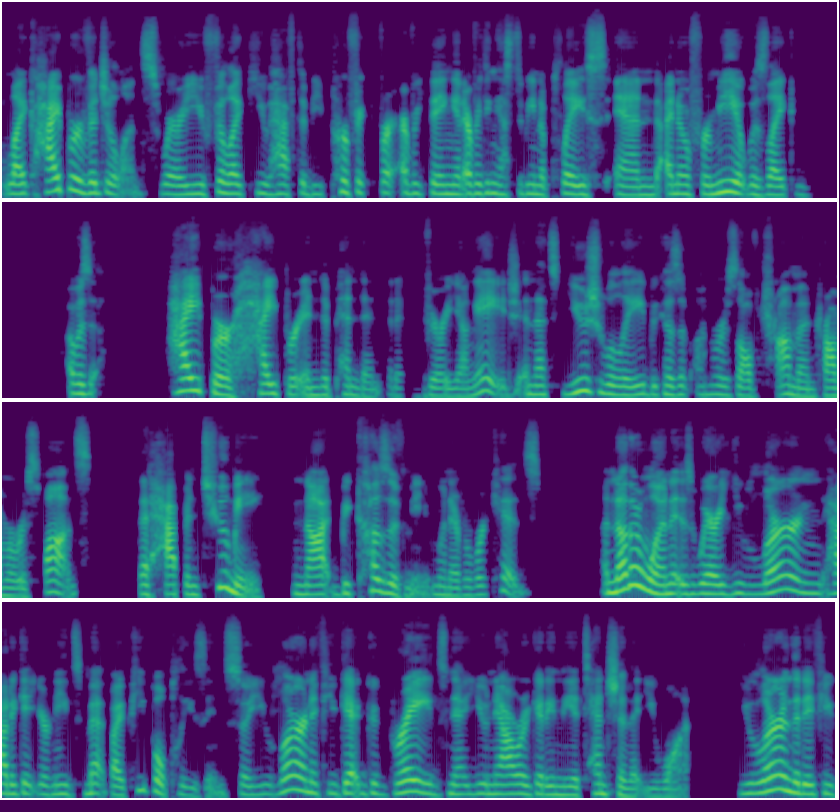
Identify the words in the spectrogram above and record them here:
like hypervigilance, where you feel like you have to be perfect for everything and everything has to be in a place. And I know for me, it was like I was hyper, hyper independent at a very young age. And that's usually because of unresolved trauma and trauma response that happened to me, not because of me whenever we're kids. Another one is where you learn how to get your needs met by people pleasing. So you learn if you get good grades, now you now are getting the attention that you want. You learn that if you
